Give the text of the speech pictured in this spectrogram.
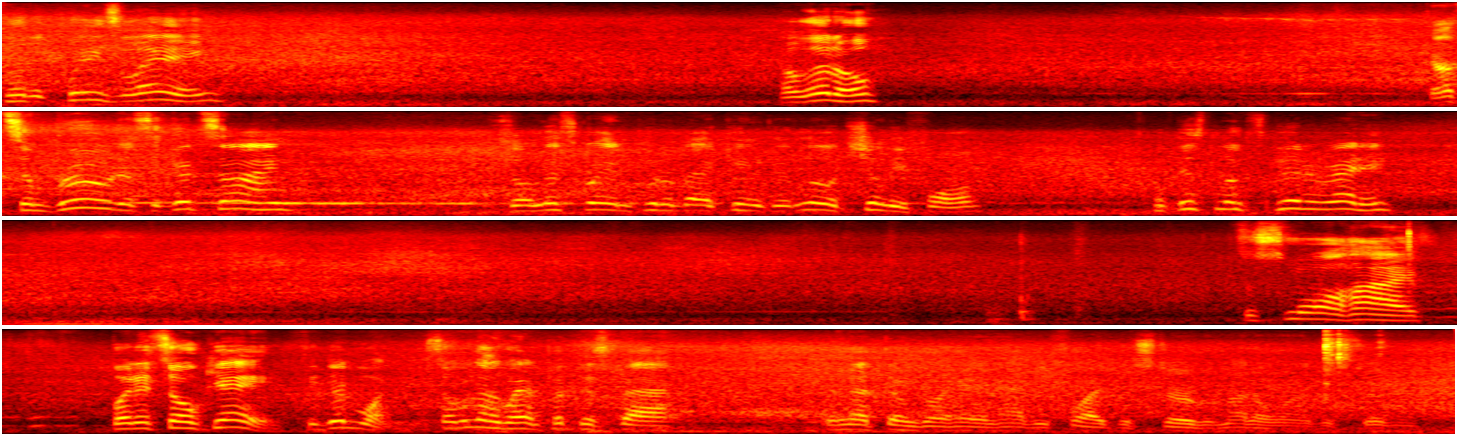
So the queen's laying a little. Got some brood, that's a good sign. So let's go ahead and put her back in. It's a little chilly for them. But this looks good already. It's a small hive, but it's okay. It's a good one. So we're gonna go ahead and put this back and let them go ahead and have before I disturb them. I don't want to disturb them.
